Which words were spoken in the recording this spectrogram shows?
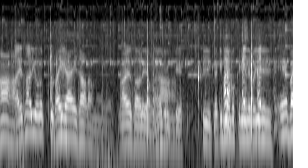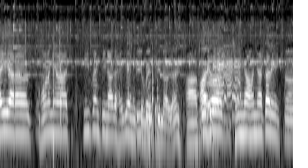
ਹਾਂ ਹਾਂ। ਆਏ ਸਾਲ ਹੀ ਹੁਣ ਤੁਰ ਬਾਈ ਆਏ ਸਾਲ ਆਉਣੇ ਆ ਯਾਰ। ਆਏ ਸਾਲੇ ਆਉਣਾ ਤੁਰ ਕੇ। ਠੀਕ ਆ ਕਿੰਨੀਆਂ ਬੱਕਰੀਆਂ ਨੇ ਬਾਈ ਇਹ? ਇਹ ਬਾਈ ਯਾਰ ਹੋਣਗੀਆਂ 30 35 ਨਾਗ ਹੈਗੇ ਨਿੱਕੇ 30 ਮੋਟੇ। 35 ਨਾਲ ਹੈ? ਹਾਂ ਕੁਝ ਸੂਈਆਂ ਹੋਈਆਂ ਘਰੇ। ਹਾਂ।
